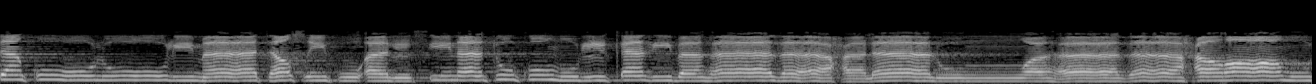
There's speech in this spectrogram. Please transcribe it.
تقولوا لما تصف ألسنتكم الكذب هذا حلال وهذا حرام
